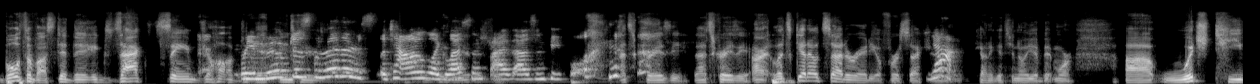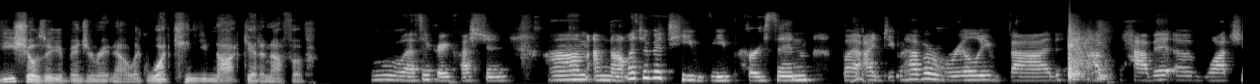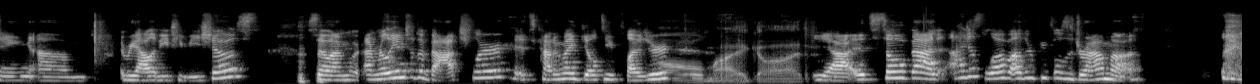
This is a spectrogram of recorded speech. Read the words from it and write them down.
both of us did the exact same job. We moved to Smithers, a town of like less than 5,000 people. That's crazy. That's crazy. All right, let's get outside of radio for a second. Yeah. Kind of get to know you a bit more. Uh, which TV shows are you binging right now? Like, what can you not get enough of? Oh, that's a great question. Um, I'm not much of a TV person, but I do have a really bad uh, habit of watching um, reality TV shows so I'm I'm really into The Bachelor. It's kind of my guilty pleasure. Oh my god. Yeah, it's so bad. I just love other people's drama.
